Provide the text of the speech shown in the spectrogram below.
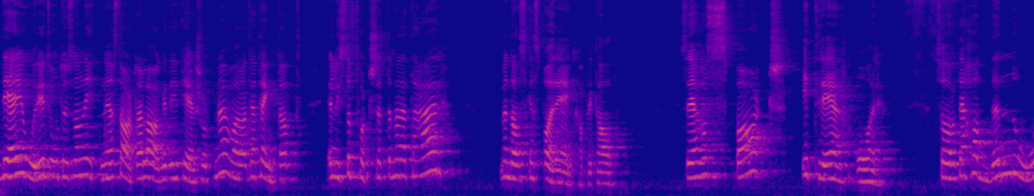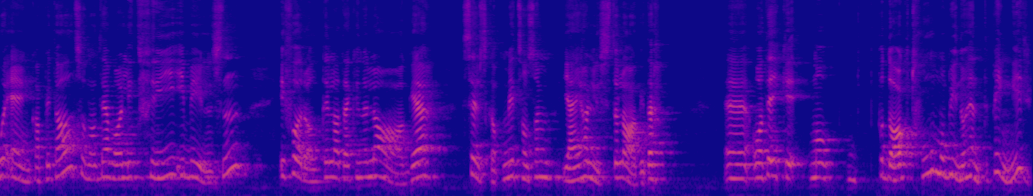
Det jeg gjorde i 2019 når jeg starta å lage de T-skjortene, var at jeg tenkte at jeg har lyst til å fortsette med dette her, men da skal jeg spare egenkapital. Så jeg har spart i tre år. Sånn at jeg hadde noe egenkapital, sånn at jeg var litt fri i begynnelsen i forhold til at jeg kunne lage selskapet mitt sånn som jeg har lyst til å lage det. Eh, og at jeg ikke må, på dag to må begynne å hente penger.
